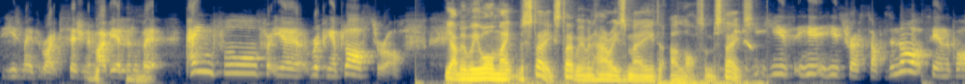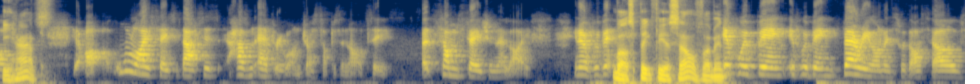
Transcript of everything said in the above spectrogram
he's made the right decision. It might be a little bit painful for you know ripping a plaster off. Yeah, I mean we all make mistakes, don't we? I mean Harry's made a lot of mistakes. He's he, he's dressed up as a Nazi in the past. He has. All I say to that is, hasn't everyone dressed up as a Nazi at some stage in their life? You know, if we're being, well, speak for yourself. I mean, if we're being if we're being very honest with ourselves,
